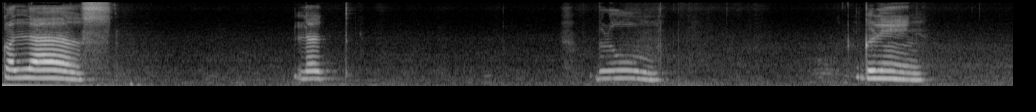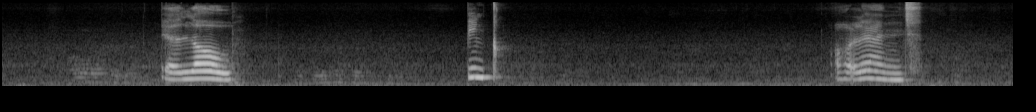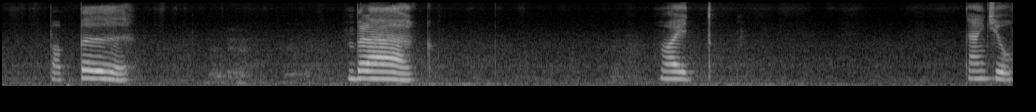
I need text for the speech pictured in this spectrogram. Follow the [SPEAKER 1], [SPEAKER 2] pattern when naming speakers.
[SPEAKER 1] colors. Red blue green yellow pink orange purple black white. Thank you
